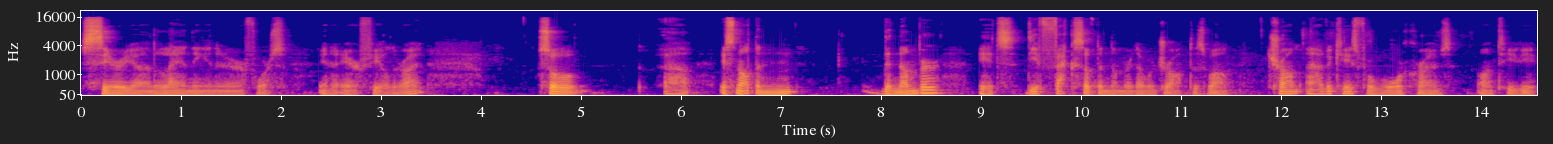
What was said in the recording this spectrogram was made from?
syria and landing in an air force in an airfield right? So uh, it's not the the number it's the effects of the number that were dropped as well. Trump advocates for war crimes on tv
